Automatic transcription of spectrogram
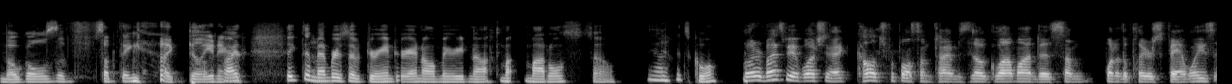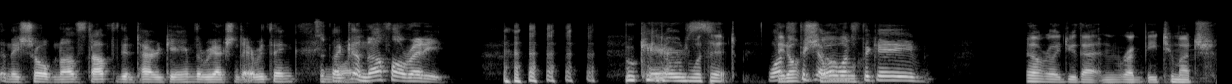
moguls of something like billionaire. I think the um, members of Duran Duran all married no- mo- models. So yeah, it's cool. Well, it reminds me of watching like college football. Sometimes they'll glom onto some one of the players' families, and they show up nonstop for the entire game. The reaction to everything, It's like enough already. Who cares? with it. Watch don't the oh, show- watch the game. I don't really do that in rugby too much.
